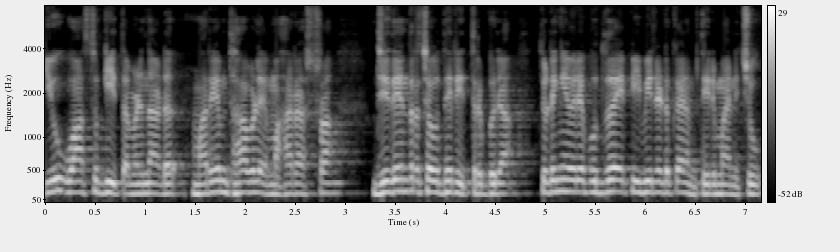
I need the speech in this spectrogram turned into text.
യു വാസുകി തമിഴ്നാട് മറിയം ധാവളെ മഹാരാഷ്ട്ര ജിതേന്ദ്ര ചൗധരി ത്രിപുര തുടങ്ങിയവരെ പുതുതായി പി ബിയിലെടുക്കാനും തീരുമാനിച്ചു.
